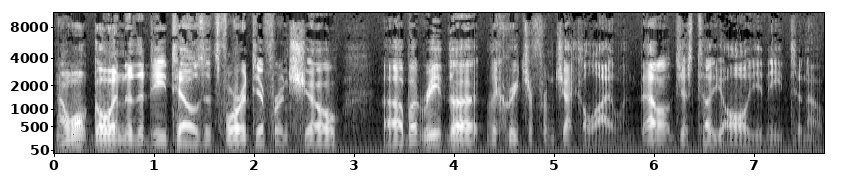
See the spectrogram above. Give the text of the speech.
And I won't go into the details. It's for a different show. Uh, but read the, the creature from Jekyll Island. That'll just tell you all you need to know.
